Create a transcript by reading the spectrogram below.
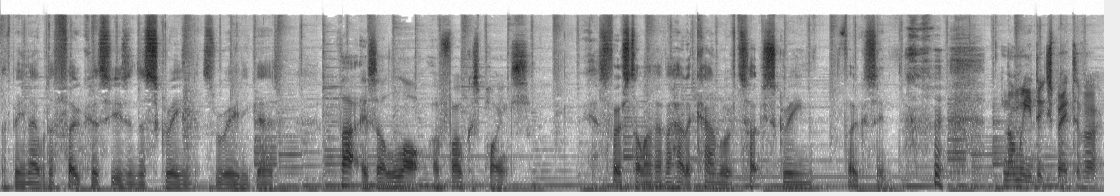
of being able to focus using the screen. It's really good. That is a lot of focus points. Yeah, it's the first time I've ever had a camera with touch screen focusing. Normally you'd expect if a,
